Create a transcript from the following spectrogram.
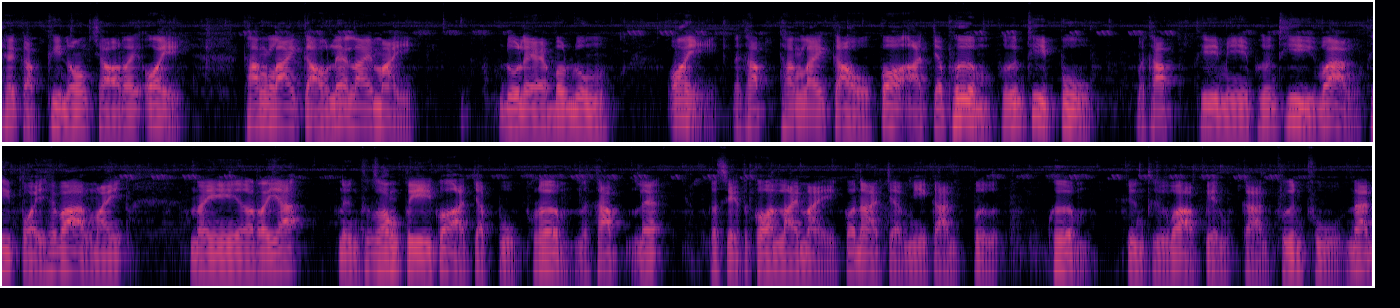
ให้กับพี่น้องชาวไร่อ้อย ทั้งรายเก่าและรายใหม่ ดูแลบำรุงอ้อยนะครับทางรายเก่าก็อาจจะเพิ่มพื้นที่ปลูกนะครับที่มีพื้นที่ว่างที่ปล่อยให้ว่างไหมในระยะ 1-2 ปีก็อาจจะปลูกเพิ่มนะครับและเกษตรกรรายใหม่ก็น่าจะมีการเปิดเพิ่ม จึงถือว่าเป็นการฟื้นฟูนั่น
